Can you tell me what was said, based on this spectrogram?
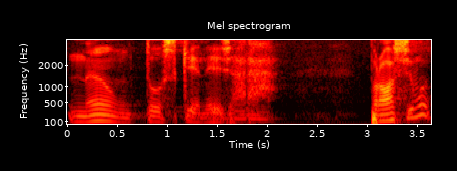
não tosquenejará. Próximo,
